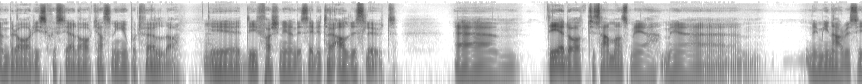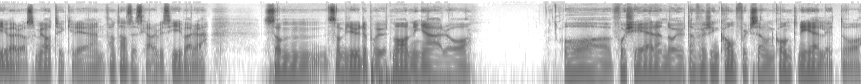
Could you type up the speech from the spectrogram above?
en bra riskjusterad avkastning i en portfölj då. Mm. Det, det är fascinerande i sig, det tar ju aldrig slut. Um, det då tillsammans med, med, med min arbetsgivare då, som jag tycker är en fantastisk arbetsgivare som, som bjuder på utmaningar och, och forcerar ändå utanför sin comfort zone kontinuerligt och,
